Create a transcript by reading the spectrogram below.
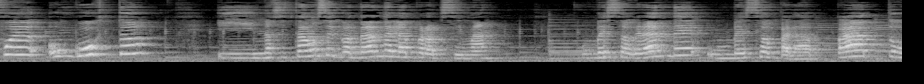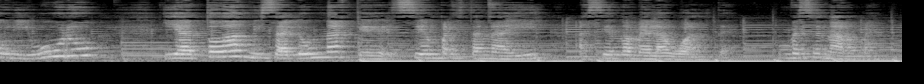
fue un gusto y nos estamos encontrando en la próxima. Un beso grande, un beso para Pato Uriburu y a todas mis alumnas que siempre están ahí haciéndome el aguante. Un beso enorme.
